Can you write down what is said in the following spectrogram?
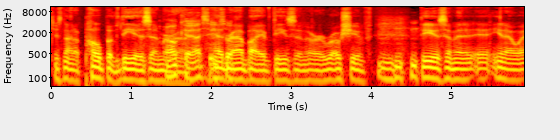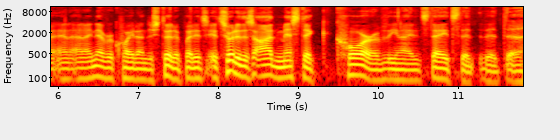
there's not a pope of deism or Okay, a I see. head So- rabbi of deism or a roshi of Mhm. deism, and it, you know, and, and I never quite understood it. But it's it's sort of this odd mystic core of the United States that that uh,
